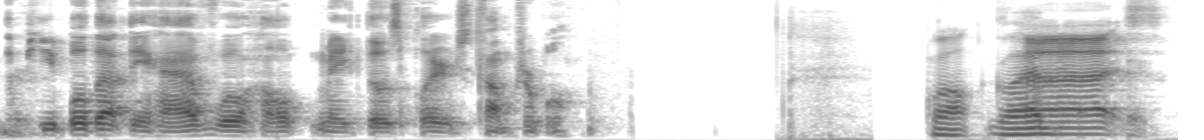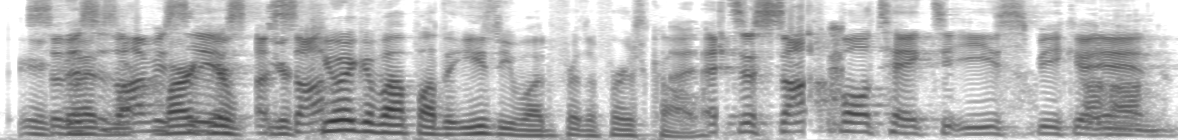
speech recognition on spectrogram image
the people that they have will help make those players comfortable. Well, glad. Uh, so go this ahead, is Mark. obviously Mark, a, you're, a you're soft- queuing him up on the easy one for the first call. It's a softball take to ease Spica Uh-huh. in,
